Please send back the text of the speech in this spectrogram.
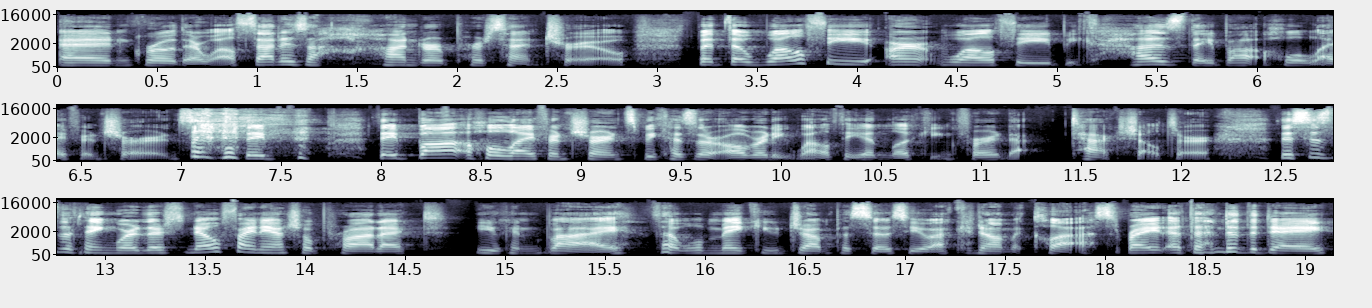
and grow their wealth. That is a hundred percent true. But the wealthy aren't wealthy because they bought whole life insurance. they they bought whole life insurance because they're already wealthy and looking for a tax shelter. This is the thing where there's no financial product you can buy that will make you jump a socioeconomic class, right? At the end of the day,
